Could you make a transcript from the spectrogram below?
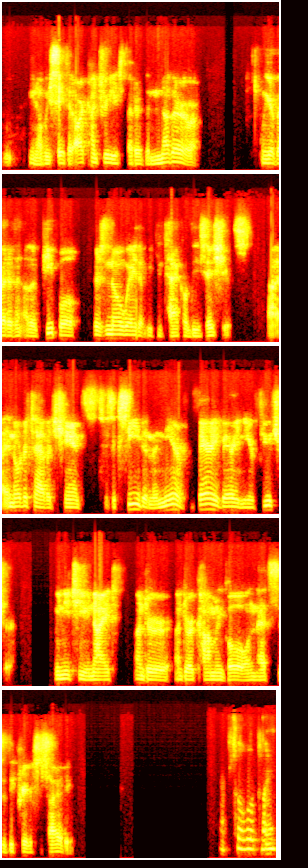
you know, we say that our country is better than another, or we are better than other people, there's no way that we can tackle these issues. Uh, in order to have a chance to succeed in the near, very, very near future, we need to unite under under a common goal, and that's the creative society. Absolutely.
